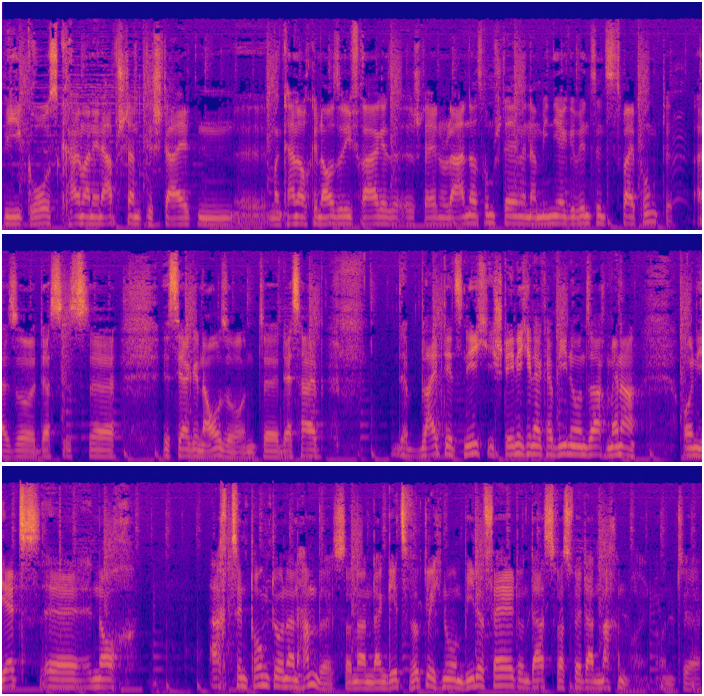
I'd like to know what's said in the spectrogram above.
wie groß kann man den Abstand gestalten. Äh, man kann auch genauso die Frage stellen oder andersrum stellen, wenn Arminia gewinnt, sind es zwei Punkte. Also das ist, äh, ist ja genauso. Und äh, deshalb bleibt jetzt nicht, ich stehe nicht in der Kabine und sage, Männer, und jetzt äh, noch 18 Punkte und dann haben wir es, sondern dann geht es wirklich nur um Bielefeld und das, was wir dann machen wollen. Und äh,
